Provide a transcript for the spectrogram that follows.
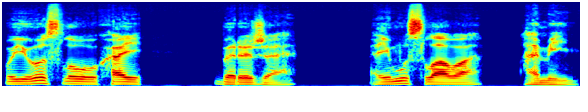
по Його слову хай береже. А йому слава. Амінь.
